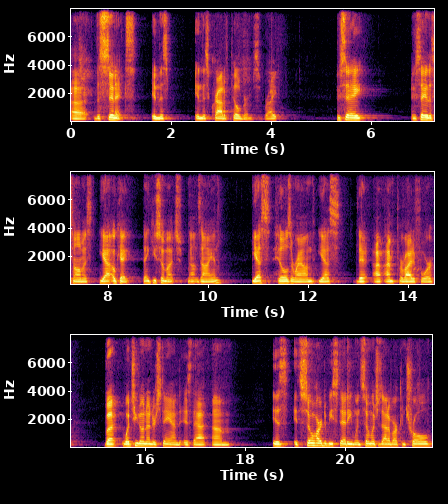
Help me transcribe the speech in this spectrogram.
uh, the cynics in this, in this crowd of pilgrims, right? Who say, who say to the psalmist, yeah, okay, thank you so much, Mount Zion. Yes, hills around. Yes, I'm provided for. But what you don't understand is that um, is it's so hard to be steady when so much is out of our control.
